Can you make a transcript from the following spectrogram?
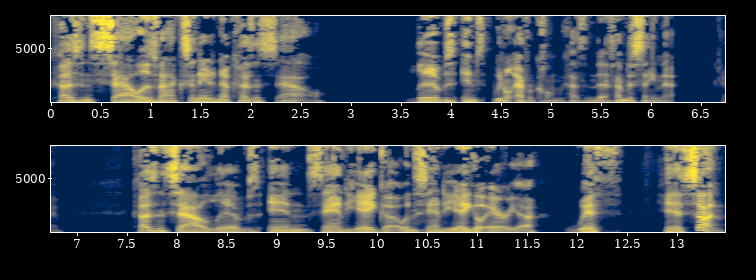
Cousin Sal is vaccinated. Now, cousin Sal lives in, we don't ever call him cousin this. I'm just saying that. Okay. Cousin Sal lives in San Diego, in the San Diego area with his son.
